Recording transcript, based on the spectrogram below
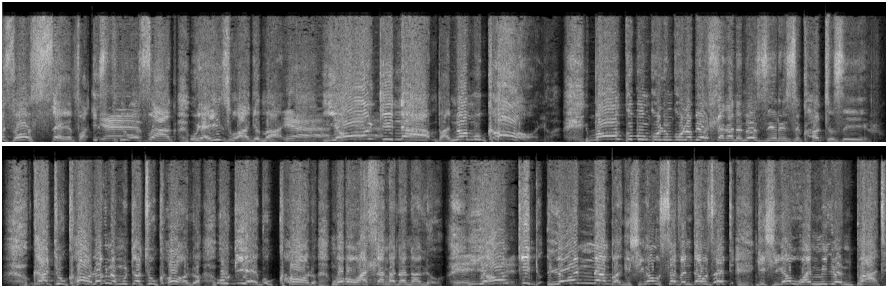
ezoseva isiphiwo Yebo. sakho uyayizwa ke manje Yeah. yonke inamba noma ukholwa bonke ubuNkulunkulu obuyohlangana no0 is equal to 0 kathi ukholwa kunomuntu othi ukholwa ukuyeka ukukholwa ngoba wahlangana nalo. Hey, yonke into lo number ngishinga u7000 ngishinga u1 million part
